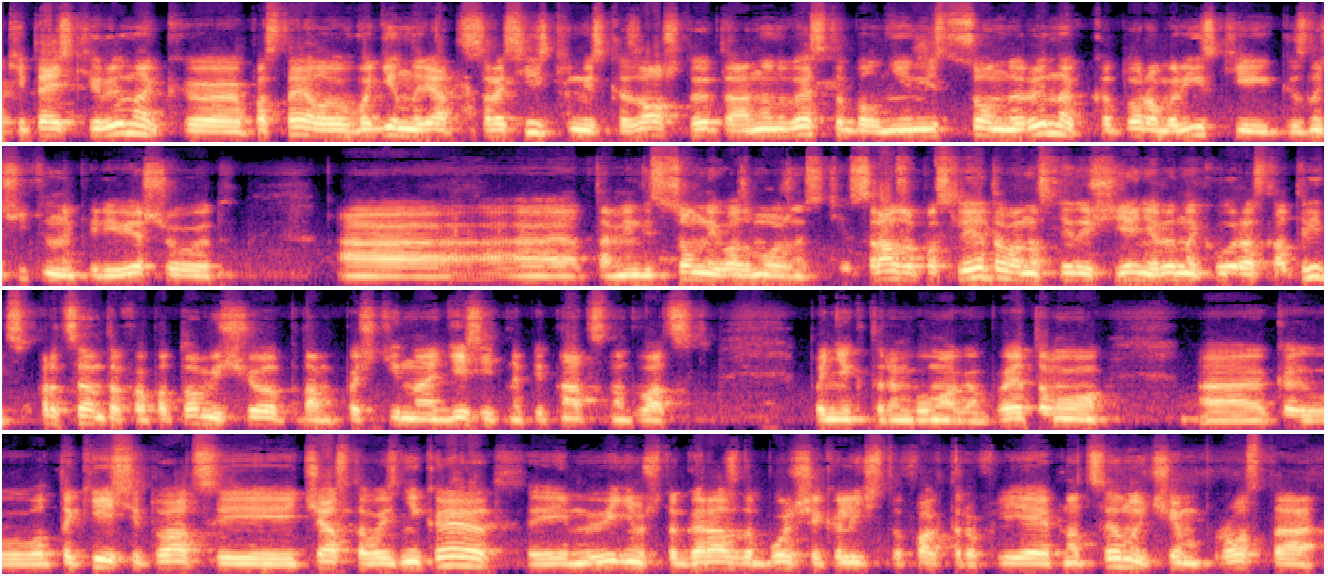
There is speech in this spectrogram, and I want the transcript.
китайский рынок, э, поставил его в один ряд с российским и сказал, что это uninvestable, не инвестиционный рынок, в котором риски значительно перевешивают а, там, инвестиционные возможности. Сразу после этого на следующий день рынок вырос на 30%, а потом еще там, почти на 10, на 15, на 20 по некоторым бумагам. Поэтому как, вот такие ситуации часто возникают, и мы видим, что гораздо большее количество факторов влияет на цену, чем просто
